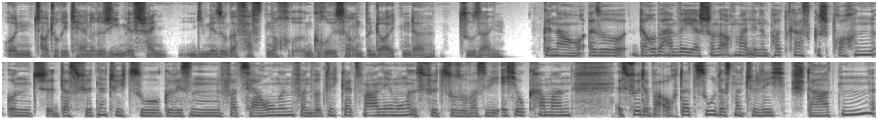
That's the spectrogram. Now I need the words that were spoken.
und autoritären Regime ist, scheint die mir sogar fast noch größer und bedeutender zu sein. Genau, also darüber haben wir ja schon auch mal in einem Podcast gesprochen und das führt natürlich zu gewissen Verzerrungen von Wirklichkeitswahrnehmungen. Es führt zu sowas wie Echokammern. Es führt aber auch dazu, dass natürlich Staaten,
